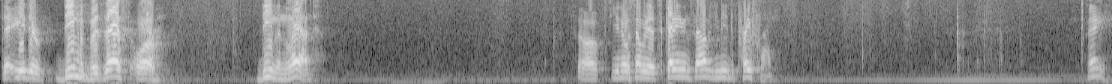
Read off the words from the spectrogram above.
They're either demon possessed or demon led. So if you know somebody that's cutting themselves, you need to pray for them. Hey.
